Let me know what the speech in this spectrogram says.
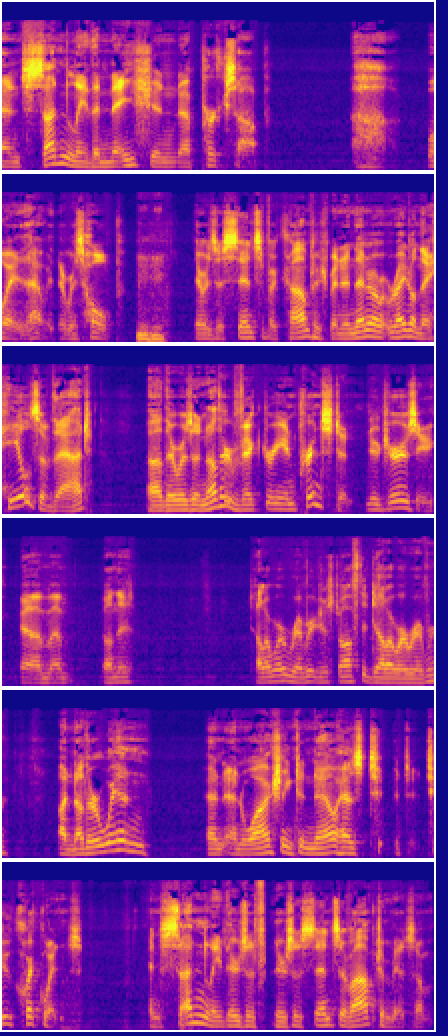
and suddenly the nation uh, perks up. Ah, boy, that there was hope. Mm-hmm. There was a sense of accomplishment, and then uh, right on the heels of that, uh, there was another victory in Princeton, New Jersey, um, uh, on the Delaware River, just off the Delaware River. Another win, and and Washington now has two, two quick wins and suddenly there's a there's a sense of optimism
